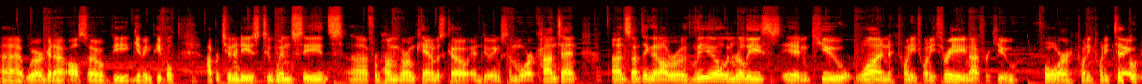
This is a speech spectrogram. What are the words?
Uh, we're going to also be giving people opportunities to win seeds uh, from Homegrown Cannabis Co. and doing some more content on something that I'll reveal and release in Q1 2023, not for Q4 2022.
